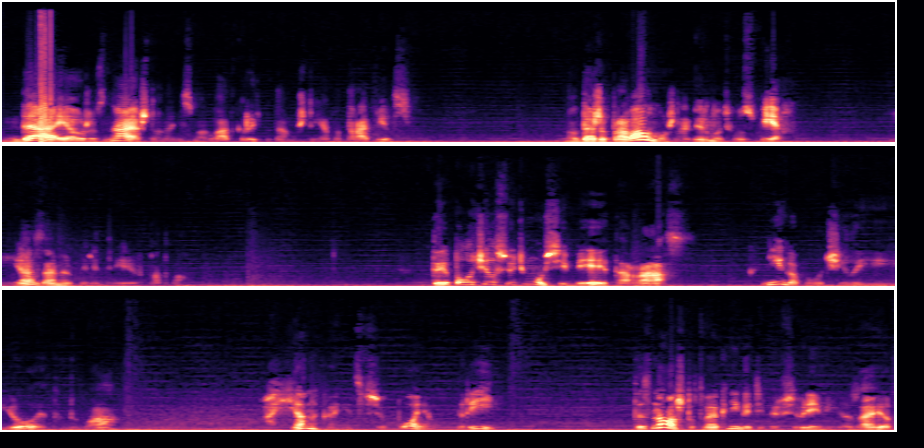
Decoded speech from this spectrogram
Да, я уже знаю, что она не смогла открыть, потому что я поторопился. Но даже провал можно обернуть в успех. И я замер перед дверью в подвал. Ты получил всю тьму себе, это раз. Книга получила ее, это два. А я, наконец, все понял. Три. Ты знал, что твоя книга теперь все время ее зовет.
